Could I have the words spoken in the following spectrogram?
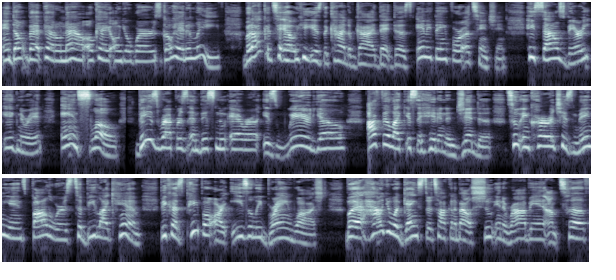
And don't backpedal now, okay, on your words. Go ahead and leave. But I could tell he is the kind of guy that does anything for attention. He sounds very ignorant and slow. These rappers in this new era is weird, yo. I feel like it's a hidden agenda to encourage his minions, followers to be like him because people are easily brainwashed. But how you a gangster talking about shooting and robbing, I'm tough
